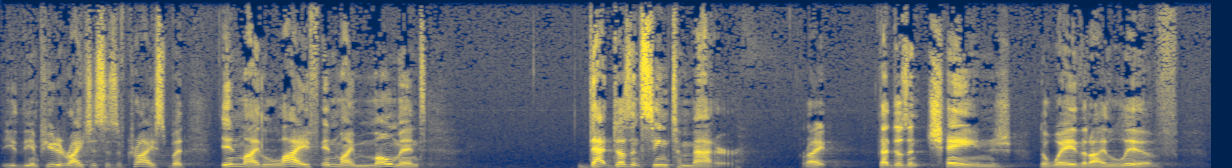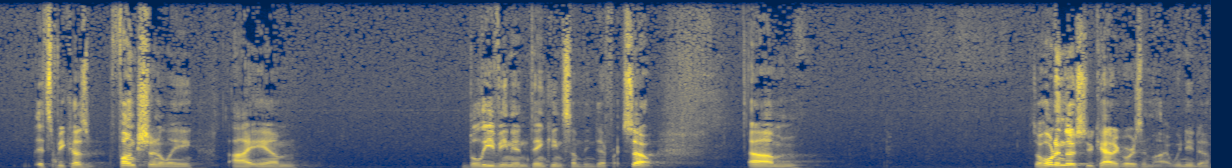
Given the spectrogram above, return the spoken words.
the imputed righteousness of Christ. But in my life, in my moment, that doesn't seem to matter, right? That doesn't change the way that I live, it's because functionally I am believing and thinking something different. So, um, so holding those two categories in mind, we need to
